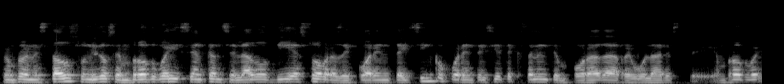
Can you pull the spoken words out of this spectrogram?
Por ejemplo, en Estados Unidos, en Broadway, se han cancelado 10 obras de 45, 47 que están en temporada regular este, en Broadway.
